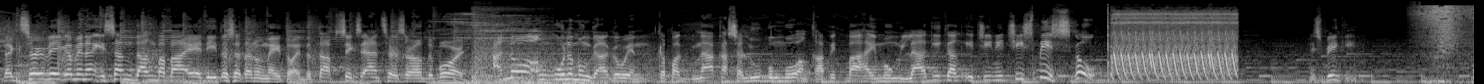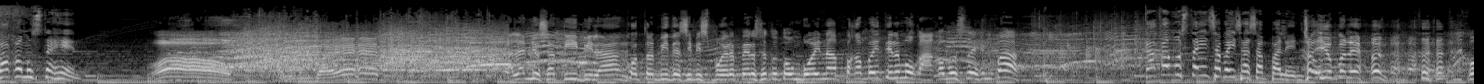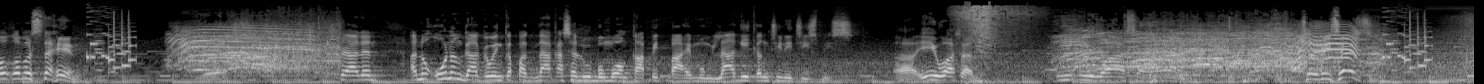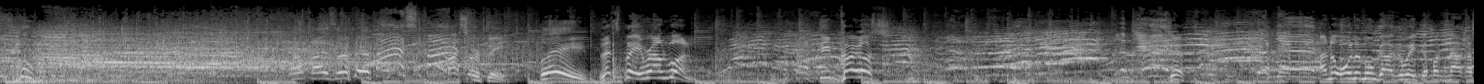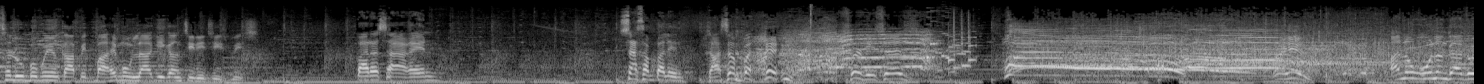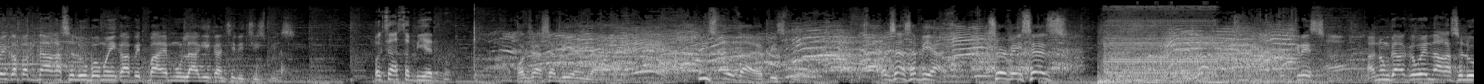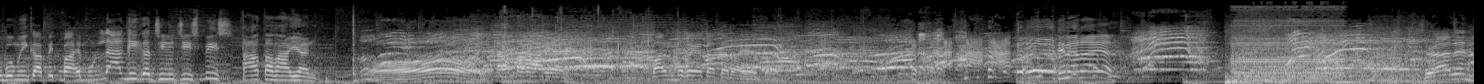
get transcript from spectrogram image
Nag-survey kami ng isang daang babae dito sa tanong na ito and the top six answers are on the board. Ano ang una mong gagawin kapag nakasalubong mo ang kapitbahay mong lagi kang ichinichismis? Go! Miss Pinky. Kakamustahin. Wow! Ang bait! Alam nyo, sa TV lang, kontrabida si Miss Moira, pero sa totoong buhay, napakabait din mo, kakamustahin pa. Kakamustahin sabay sasampalin. So, yun pala yun. Kukumustahin. Yes. Sir Allen, anong unang gagawin kapag nakasalubong mo ang kapitbahay mong lagi kang chinichismis? Ah, iiwasan. Iiwasan. Services! Pass or play? Play. Let's play round one. Team Carlos. Jeff. Ano una mong gagawin kapag nakasalubong mo yung kapitbahay mong lagi kang chinichismis? Para sa akin, sasampalin. Sasampahin. Services. Rahil, anong unang gagawin kapag nakasalubong mo yung kapitbahay mong lagi kang chinichismis? Pagsasabihan mo. Huwag sasabihan lang. Peaceful tayo, peaceful. Huwag sasabihan. Survey says... Chris, anong gagawin nakasalubong mo yung kapitbahay mong lagi kang chinichismis? Tatarayan. Oh, tatarayan. Paano mo kaya tatarayan? Pa? Tinarayan. Sir Allen,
